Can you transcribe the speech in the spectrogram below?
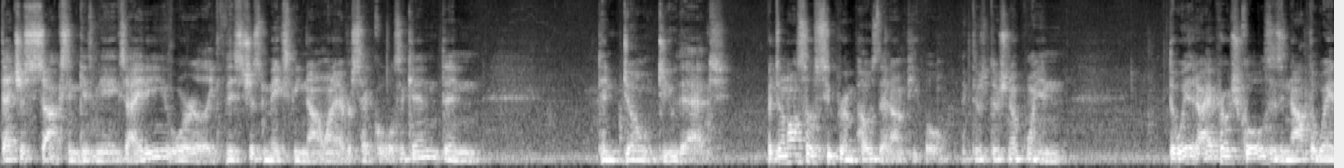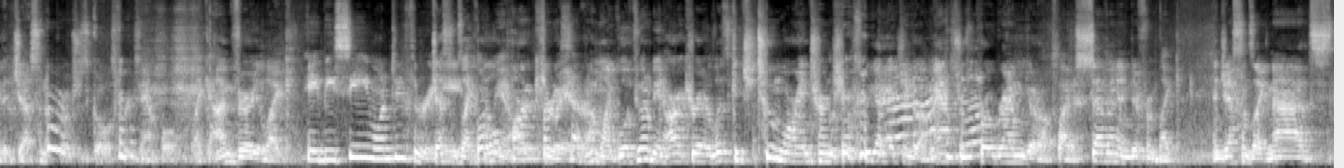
that just sucks and gives me anxiety, or like this just makes me not want to ever set goals again, then then don't do that. But don't also superimpose that on people. Like there's there's no point in the way that I approach goals is not the way that Justin hmm. approaches goals. For example, like I'm very like ABC one two three. Justin's like, want to be an art curator. I'm like, well, if you want to be an art curator, let's get you two more internships. We got to get you into a master's program. We got to apply to seven and different like. And Justin's like, nah, it's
